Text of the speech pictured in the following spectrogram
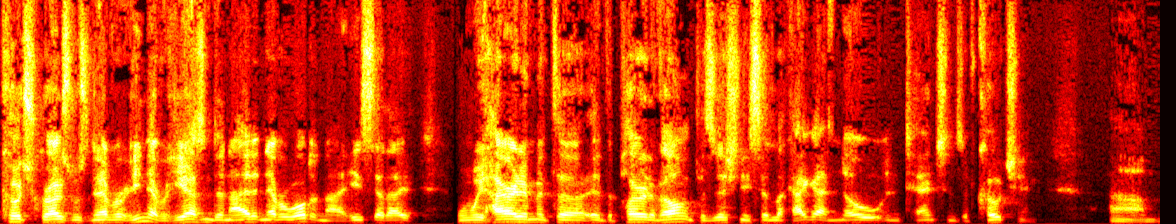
Coach Scruggs was never. He never. He hasn't denied it. Never will deny. It. He said, "I when we hired him at the at the player development position, he said, look, I got no intentions of coaching." Um,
